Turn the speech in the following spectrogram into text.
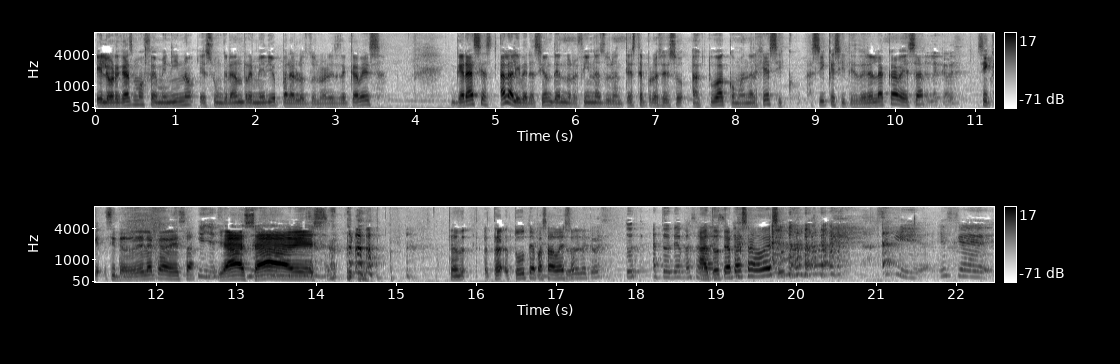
el orgasmo femenino es un gran remedio para los dolores de cabeza. Gracias a la liberación de endorfinas durante este proceso, actúa como analgésico. Así que si te duele la cabeza, ¿Te la cabeza? si, que, si te duele la cabeza, ya sabes. ¿Te- te- ¿Tú te ha pasado ¿Te eso? duele la cabeza? ¿Tú, ¿A tú te ha pasado ¿A tú eso? te ha pasado eso? Sí, es que,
